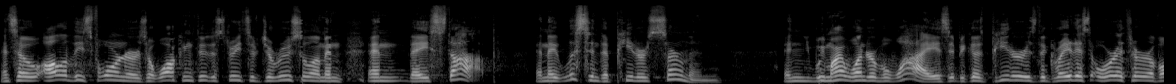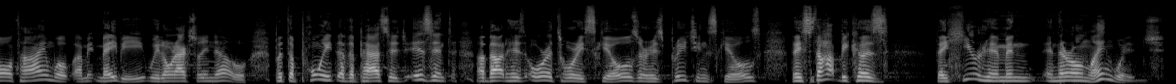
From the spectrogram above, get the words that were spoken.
And so all of these foreigners are walking through the streets of Jerusalem and, and they stop and they listen to Peter's sermon. And we might wonder, well, why? Is it because Peter is the greatest orator of all time? Well, I mean, maybe. We don't actually know. But the point of the passage isn't about his oratory skills or his preaching skills. They stop because they hear him in, in their own language.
